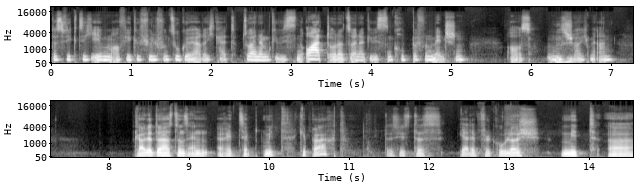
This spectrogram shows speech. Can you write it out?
das wirkt sich eben auf ihr Gefühl von Zugehörigkeit zu einem gewissen Ort oder zu einer gewissen Gruppe von Menschen aus. Und das mhm. schaue ich mir an. Claudia, du hast uns ein Rezept mitgebracht. Das ist das Erdäpfelgulasch mit, äh,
